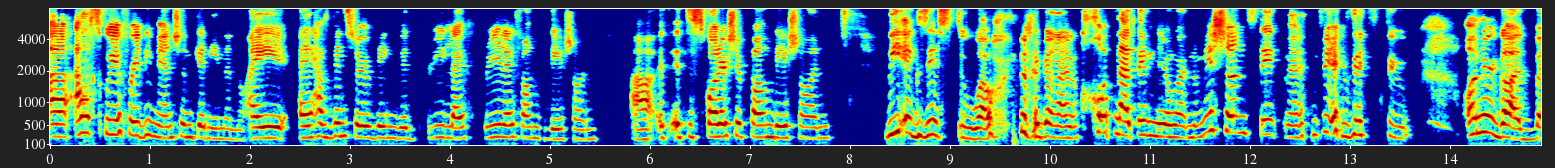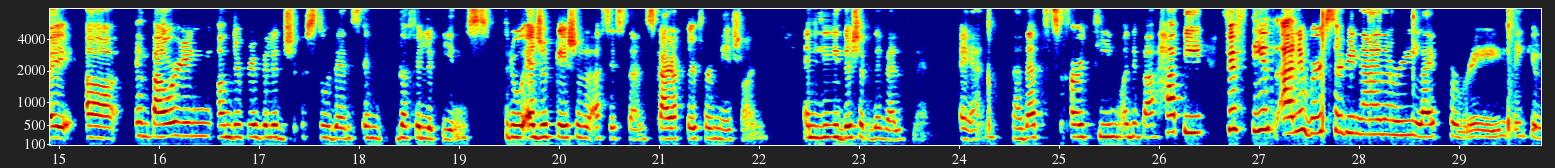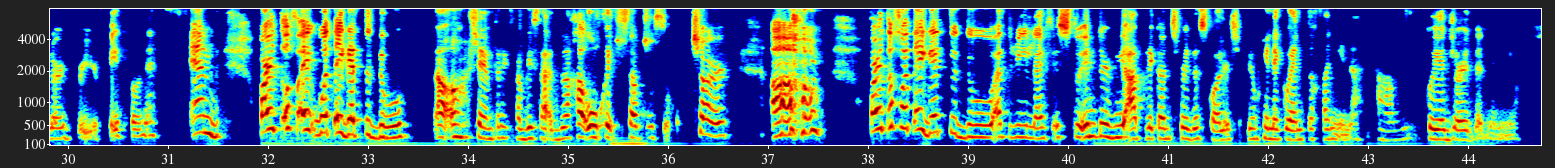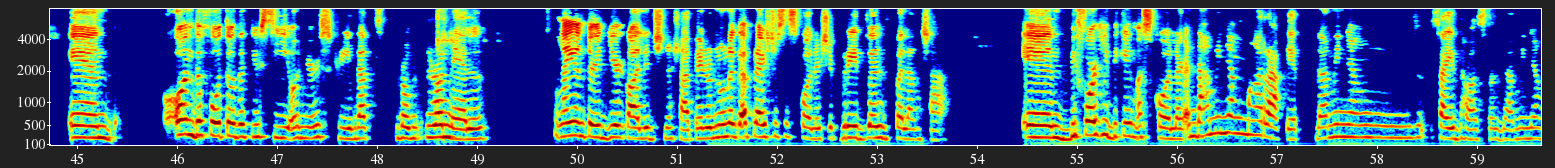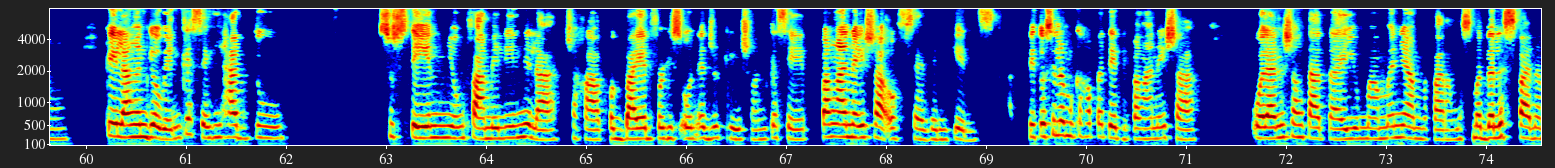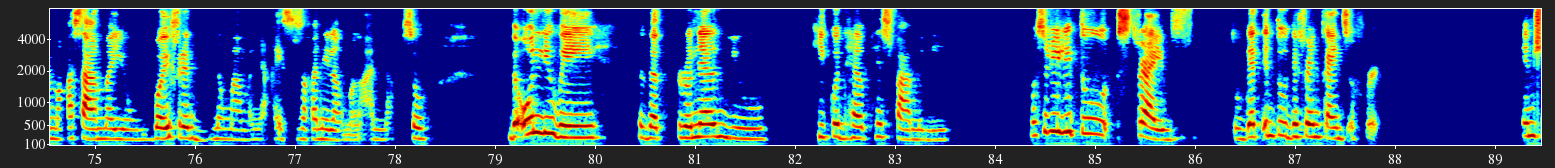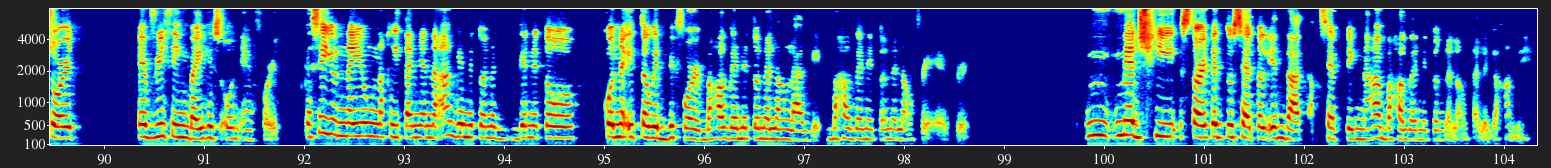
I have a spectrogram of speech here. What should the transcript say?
uh, as Kuya Ferdy mentioned kanina, no, I I have been serving with Real Life Real Life Foundation. Uh, it, it's a scholarship foundation. We exist to, wow, talagang ano, quote natin yung ano, mission statement. We exist to honor God by uh, empowering underprivileged students in the Philippines through educational assistance, character formation, and leadership development. Ayan. Now, that's our team. O, di ba? Happy 15th anniversary na ng Real Life Hooray. Thank you, Lord, for your faithfulness. And part of I, what I get to do, oo, syempre, kabisado, nakaukit sa puso ko. Sure. Um, part of what I get to do at Real Life is to interview applicants for the scholarship, yung kinikwento kanina, um, Kuya Jordan ninyo. And on the photo that you see on your screen, that's Ronel. Ngayon, third year college na siya. Pero nung nag-apply siya sa scholarship, grade 12 pa lang siya. And before he became a scholar, ang dami niyang mga racket, dami niyang side hustle, dami niyang kailangan gawin kasi he had to sustain yung family nila tsaka pagbayad for his own education kasi panganay siya of seven kids. Pito sila magkakapatid, panganay siya. Wala na siyang tatay. Yung mama niya, parang mas madalas pa na makasama yung boyfriend ng mama niya kaysa sa kanilang mga anak. So, the only way that Ronel knew he could help his family was really to strive to get into different kinds of work. In short, everything by his own effort. Kasi yun na yung nakita niya na, ah, ganito, na, ganito ko na itawid before, baka ganito na lang lagi, baka ganito na lang forever. Medj, he started to settle in that, accepting na, ah, baka ganito na lang talaga kami.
